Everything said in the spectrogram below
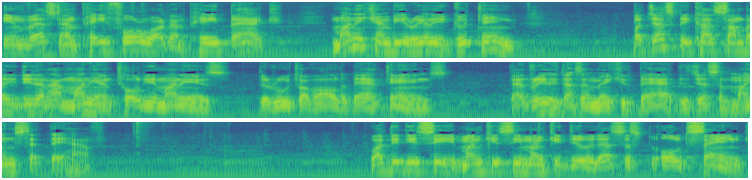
invest and pay forward and pay back. Money can be really a good thing. But just because somebody didn't have money and told you money is the root of all the bad things, that really doesn't make it bad. It's just a mindset they have. What did you see? Monkey see, monkey do. That's this old saying,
